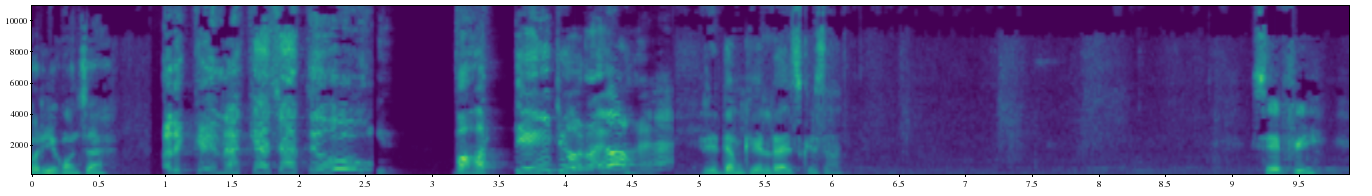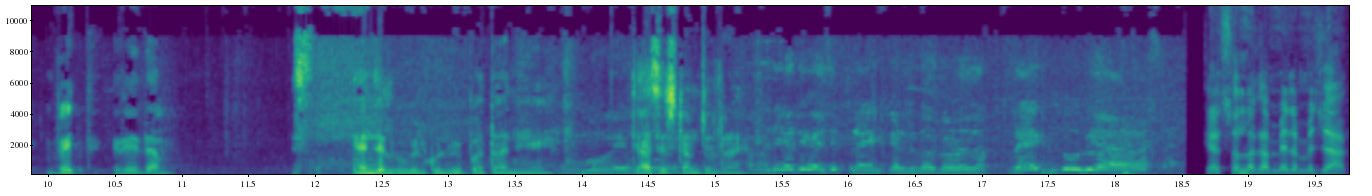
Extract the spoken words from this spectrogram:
और ये कौन सा है? अरे कहना क्या चाहते हो? बहुत तेज हो रहा है रिदम खेल रहा है इसके साथ। सेफी विथ रिदम। एंजल को बिल्कुल भी पता नहीं है क्या सिस्टम चल रहा है। हमें देखा देखा ऐसे प्रैंक कर देता थोड़ा सा। प्रैंक हो गया। कैसा लगा मेरा मज़ाक?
